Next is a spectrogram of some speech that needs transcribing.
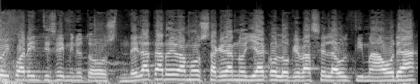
5 y 46 minutos de la tarde. Vamos a quedarnos ya con lo que va a ser la última hora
